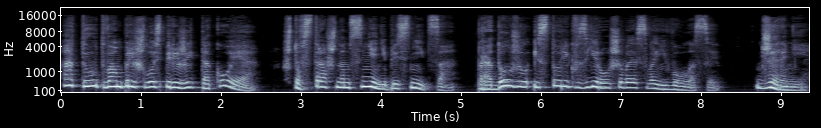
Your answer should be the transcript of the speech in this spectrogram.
а тут вам пришлось пережить такое, что в страшном сне не приснится», продолжил историк, взъерошивая свои волосы. «Джереми,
